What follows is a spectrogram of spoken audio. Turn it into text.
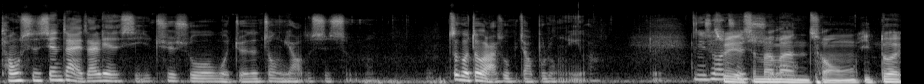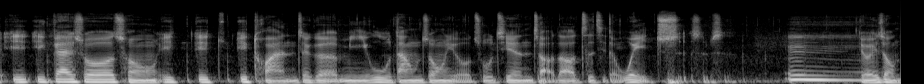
同时现在也在练习去说，我觉得重要的是什么。这个对我来说比较不容易了。对你说，所以也是慢慢从一对一，应该说从一一一团这个迷雾当中，有逐渐找到自己的位置，是不是？嗯，有一种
